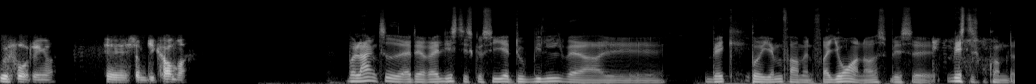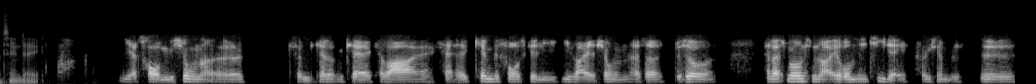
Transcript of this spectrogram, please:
udfordringer, øh, som de kommer. Hvor lang tid er det realistisk at sige, at du ville være øh, væk, både hjemmefra, men fra jorden også, hvis, øh, hvis det skulle komme der til en dag? Jeg tror, missioner, øh, som de kalder dem, kan, kan, vare, kan have kæmpe forskel i, i variationen. Altså, du så, Anders Mogensen var i rummet i 10 dage, for eksempel. Øh,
